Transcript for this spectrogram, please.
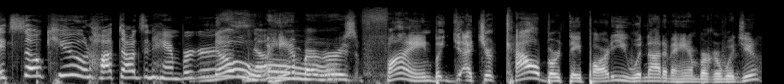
it's so cute. Hot dogs and hamburgers. No, No. hamburgers fine, but at your cow birthday party, you would not have a hamburger, would you?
